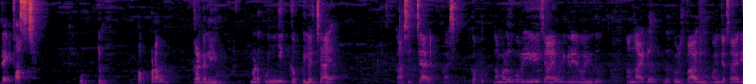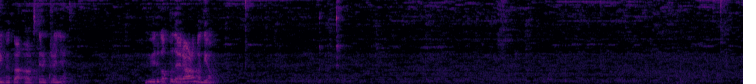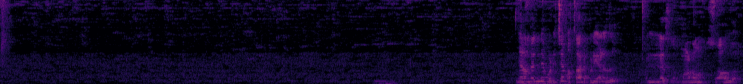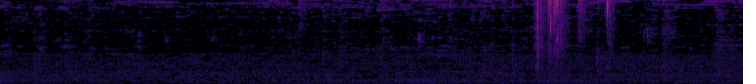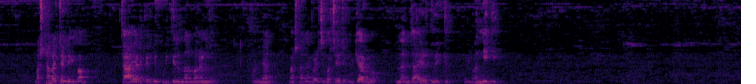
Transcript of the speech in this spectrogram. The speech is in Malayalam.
ബ്രേക്ക്ഫാസ്റ്റ്. പുട്ടും പപ്പടവും കടലയും നമ്മുടെ കുഞ്ഞിക്കപ്പിലെ ചായ. കാശിച്ചായ കാശിക്കപ്പ്. നമ്മൾ കുറേ ചായ കുടിക്കണേ ഇത് നന്നായിട്ട് ഇതൊക്കെ ഒഴിച്ച് പാലും പഞ്ചസാരയും ഒക്കെ ഇട്ട് കഴിഞ്ഞാൽ ഈ ഒരു കപ്പ് ധാരാളം മതിയാവും. ഞാൻ തന്നെ പൊടിച്ച മസാലപ്പൊടിയാണത്. നല്ല മണവും സ്വാദുമാണ് ഭക്ഷണം കഴിച്ചുകൊണ്ടിരിക്കുമ്പം ചായ ഇടയ്ക്കിടയ്ക്ക് കുടിക്കരുതെന്നാണ് പറയണത്. അതുകൊണ്ട് ഞാൻ ഭക്ഷണം ഞാൻ കഴിച്ച് കുറച്ച് കുടിക്കാറുള്ളൂ. എന്നാലും ചായ എടുത്ത് വെക്കും. ഒരു ഭംഗിക്ക്.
